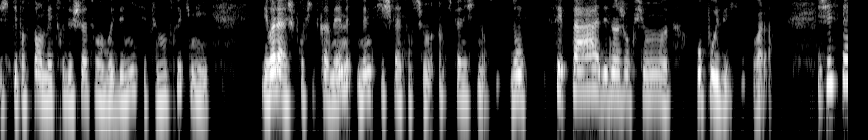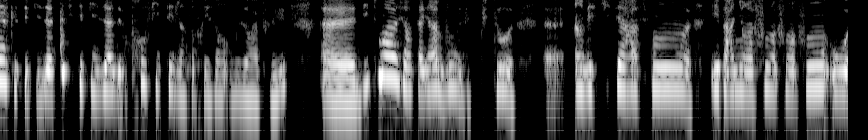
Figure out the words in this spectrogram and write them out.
je dépense pas en maître de shot ou en boîte de nuit, c'est plus mon truc, mais mais voilà, je profite quand même, même si je fais attention un petit peu à mes finances. Donc, c'est pas des injonctions euh, opposées. Voilà. J'espère que cet épisode, petit épisode, profiter de l'instant présent, vous aura plu. Euh, dites-moi sur Instagram, vous, vous êtes plutôt euh, investisseur à fond, épargnant à fond, à fond, à fond, ou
